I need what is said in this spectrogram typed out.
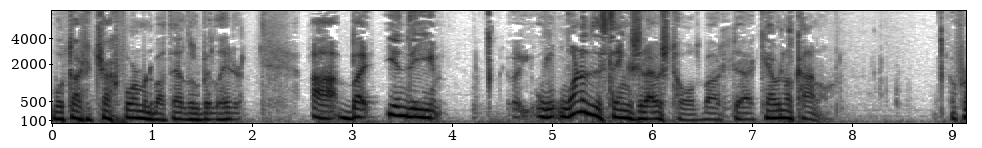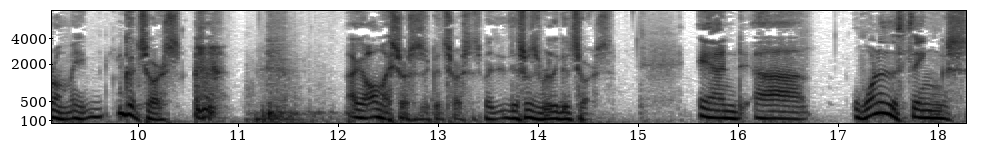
We'll talk to Chuck Foreman about that a little bit later. Uh, but in the one of the things that I was told about uh, Kevin O'Connell from a good source. I all my sources are good sources, but this was a really good source. And uh, one of the things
